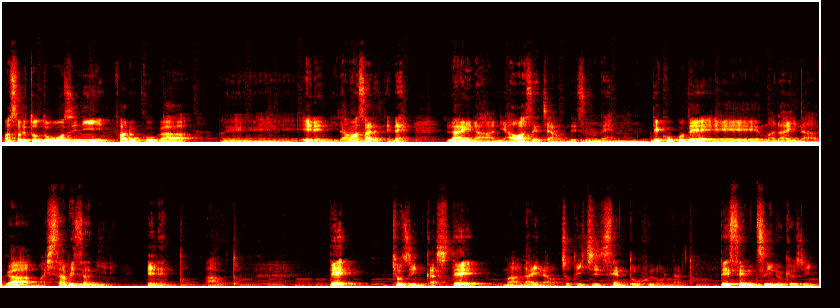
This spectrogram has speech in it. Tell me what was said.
まあ、それと同時にファルコが、えーエレンに騙されてねライナーに合わせちゃうんですよね、でここで、えーまあ、ライナーが、まあ、久々にエレンと会うと。で巨人化して、まあ、ライナーはちょっと一時戦闘不能になると。で潜水の巨人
